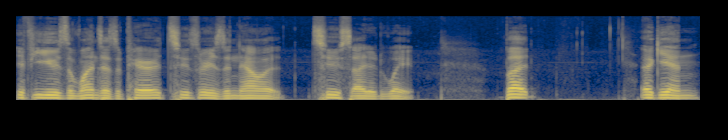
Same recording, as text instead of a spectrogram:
if you use the ones as a pair, two three is now a two-sided wait. But again,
